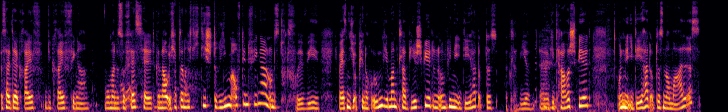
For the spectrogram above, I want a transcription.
ist halt der Greif, die Greiffinger, wo man das so festhält. Genau, ich habe dann richtig die Striemen auf den Fingern und es tut voll weh. Ich weiß nicht, ob hier noch irgendjemand Klavier spielt und irgendwie eine Idee hat, ob das, äh, Klavier, äh, Gitarre spielt und eine Idee hat, ob das normal ist.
